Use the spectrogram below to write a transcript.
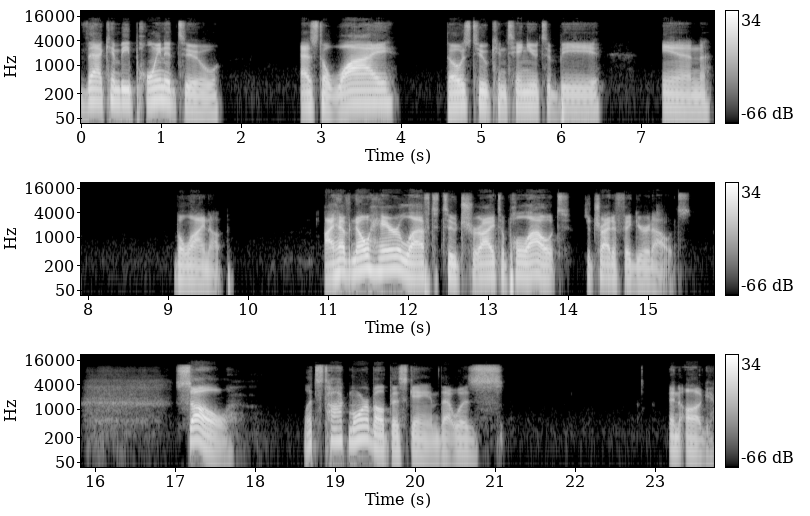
that can be pointed to as to why those two continue to be in the lineup. I have no hair left to try to pull out to try to figure it out. So let's talk more about this game that was an UG.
